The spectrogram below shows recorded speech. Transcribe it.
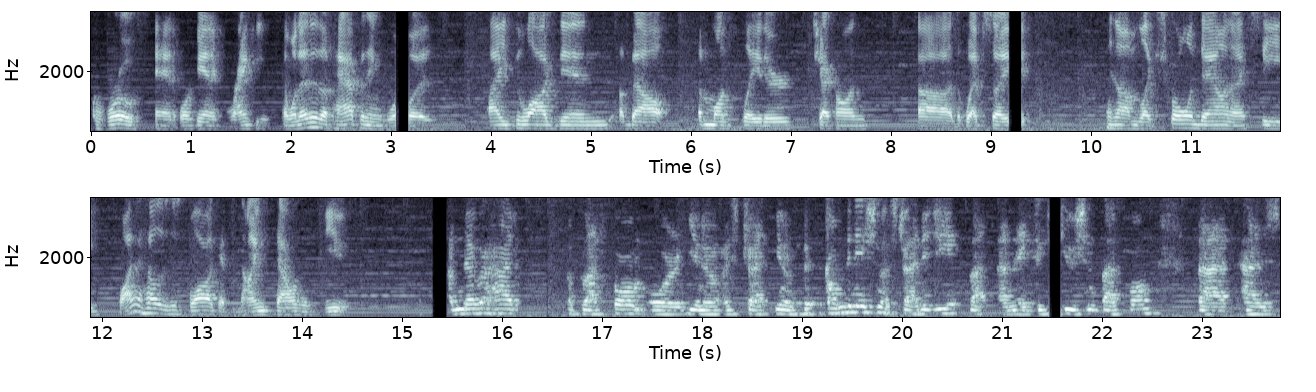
growth and organic ranking. And what ended up happening was I logged in about a month later to check on uh, the website. And I'm like scrolling down and I see, why the hell does this blog have 9,000 views? I've never had a platform or, you know, a strat, you know, the combination of strategy and execution platform that has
